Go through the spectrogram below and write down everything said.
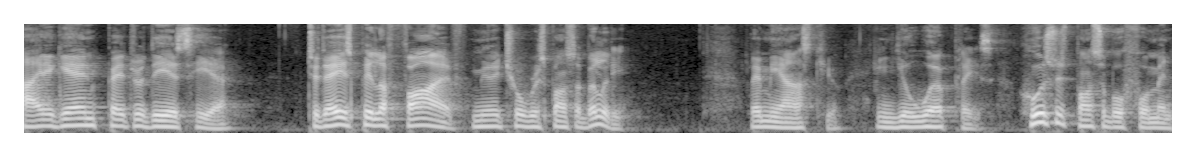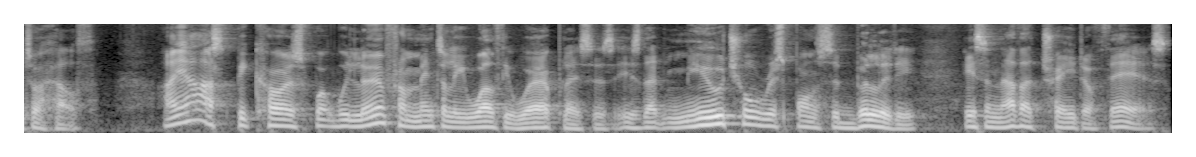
Hi again, Pedro Diaz here. Today's pillar five, mutual responsibility. Let me ask you, in your workplace, who's responsible for mental health? I ask because what we learn from mentally wealthy workplaces is that mutual responsibility is another trait of theirs,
